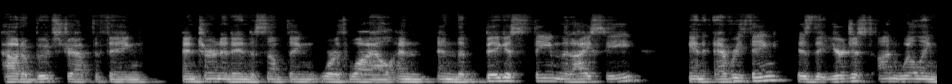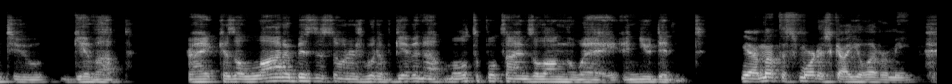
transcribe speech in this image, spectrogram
how to bootstrap the thing and turn it into something worthwhile. And and the biggest theme that I see in everything is that you're just unwilling to give up, right? Because a lot of business owners would have given up multiple times along the way, and you didn't. Yeah, I'm not the smartest guy you'll ever meet.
